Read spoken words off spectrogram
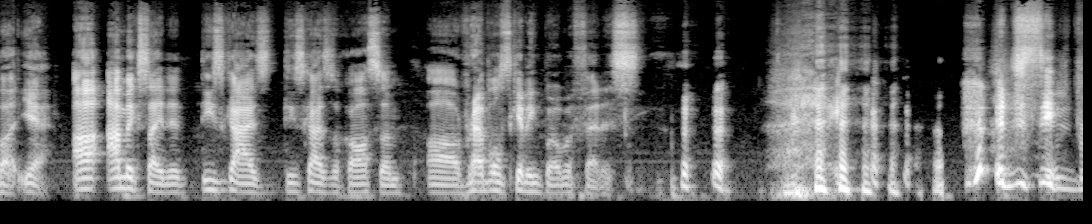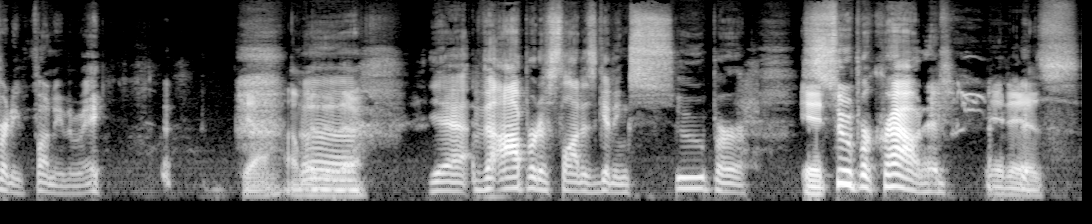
but yeah, I, I'm excited. These guys, these guys look awesome. Uh, Rebels getting Boba Fett is. it just seems pretty funny to me. yeah, I'm with you Uh, there. Yeah, the operative slot is getting super, It- super crowded, It is.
